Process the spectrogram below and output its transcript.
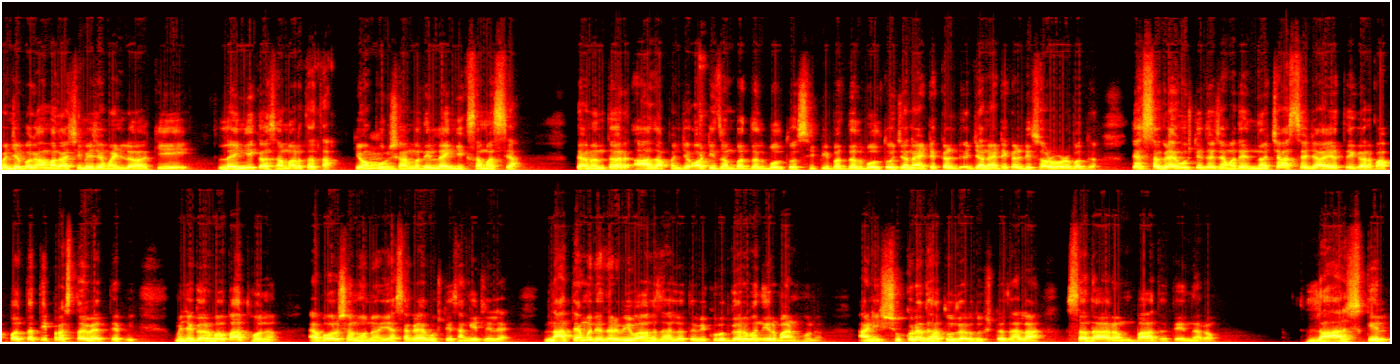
म्हणजे बघा मगाशी मी जे म्हणलं की लैंगिक असमर्थता किंवा. पुरुषांमधील लैंगिक समस्या. त्यानंतर आज आपण जे ऑटिझमबद्दल बोलतो सीपी बद्दल बोलतो जेनायटिकल जेनायटिकल डिसऑर्डरबद्दल त्या सगळ्या गोष्टी त्याच्यामध्ये न चास्य जायते गर्भा पतती प्रस्तव्यत्यपी म्हणजे गर्भपात होणं अबॉर्शन होणं या सगळ्या गोष्टी सांगितलेल्या आहेत. नात्यामध्ये जर विवाह झालं तर विकृत गर्भ निर्माण होणं आणि शुक्र धातू जर दुष्ट झाला सदारम बाधते नरम. लार्ज स्केल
